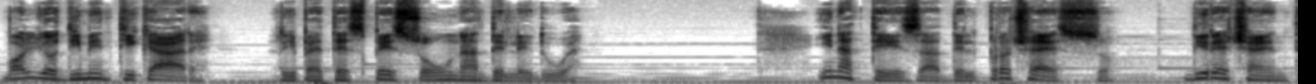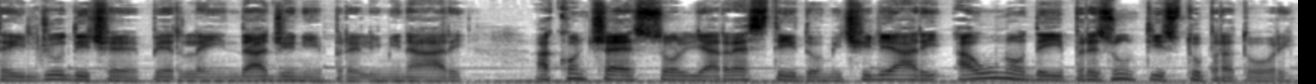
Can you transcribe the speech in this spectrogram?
Voglio dimenticare, ripete spesso una delle due. In attesa del processo, di recente il giudice per le indagini preliminari ha concesso gli arresti domiciliari a uno dei presunti stupratori,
